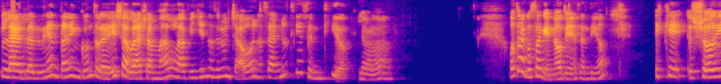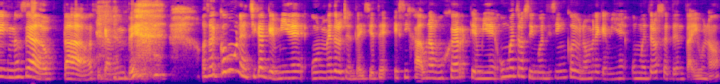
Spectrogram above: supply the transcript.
la, la tenían tan en contra de ella para llamarla fingiendo ser un chabón? O sea, no tiene sentido. La verdad. Otra cosa que no tiene sentido es que Jodie no sea adoptada, básicamente. o sea, ¿cómo una chica que mide 1,87m es hija de una mujer que mide 1,55m y un hombre que mide 1,71m?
